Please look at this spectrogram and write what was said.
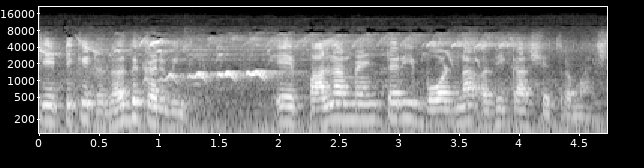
કે ટિકિટ રદ કરવી? એ પાર્લામેન્ટરી બોર્ડના અધિકાર ક્ષેત્રમાં છે.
